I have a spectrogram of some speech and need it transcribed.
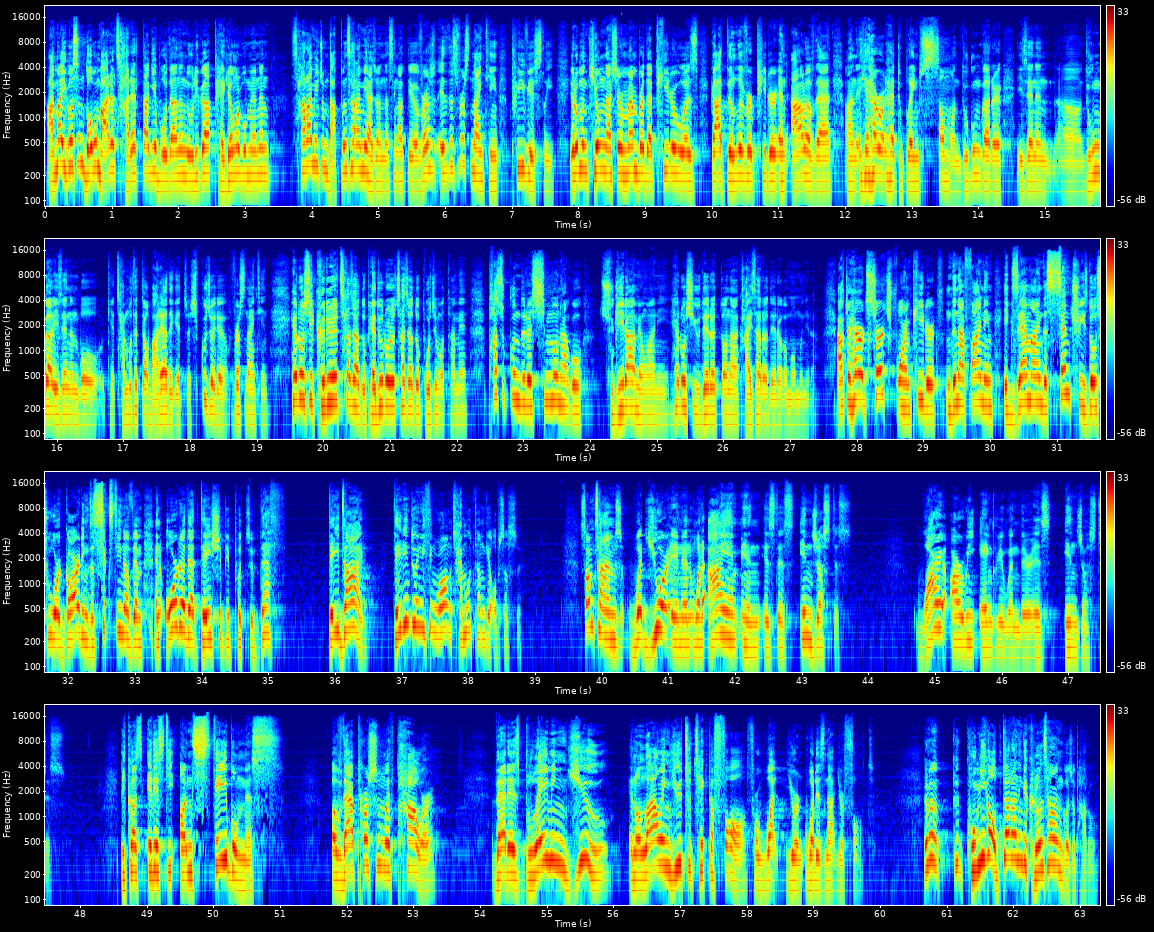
아마 이것은 너무 말을 잘했다기보다는 우리가 배경을 보면은 사람이 좀 나쁜 사람이 하지 않나 생각돼요. Verse, this verse 19, previously. 여러분 기억나시죠? Remember that Peter was, God delivered Peter and out of that, and Herod had to blame someone. 누군가를 이제는, 어, 누군가를 이제는 뭐, 이렇게 잘못했다고 말해야 되겠죠. 19절이에요. Verse 19. 헤롯이 그를 찾아도, 베드로를 찾아도 보지 못하며 파수꾼들을 신문하고 죽이라 명하니 헤롯이 유대를 떠나 가이사로 내려가 머무니라. After Herod searched for him, Peter and did not find him, examined the sentries, those who were guarding, the 16 of them, in order that they should be put to death. They died. They didn't do anything wrong. 잘못한 게 없었어요. Sometimes what you are in and what I am in is this injustice. Why are we angry when there is injustice? Because it is the unstableness of that person with power that is blaming you and allowing you to take the fall for what, your, what is not your fault. 여러분, 그 공의가 없다라는 게 그런 상황인 거죠, 바로.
